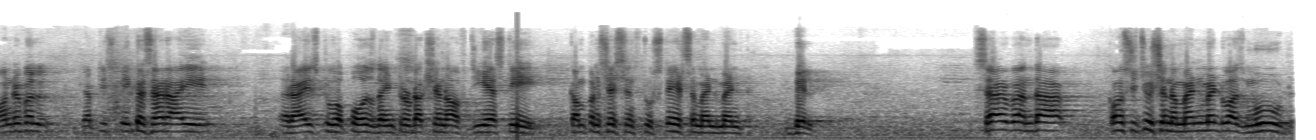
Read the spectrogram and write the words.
Honorable Deputy Speaker, sir, I rise to oppose the introduction of GST compensations to states amendment bill. Sir, when the constitution amendment was moved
